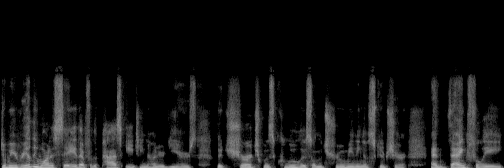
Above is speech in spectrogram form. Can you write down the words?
Do we really want to say that for the past 1800 years, the church was clueless on the true meaning of scripture? And thankfully,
